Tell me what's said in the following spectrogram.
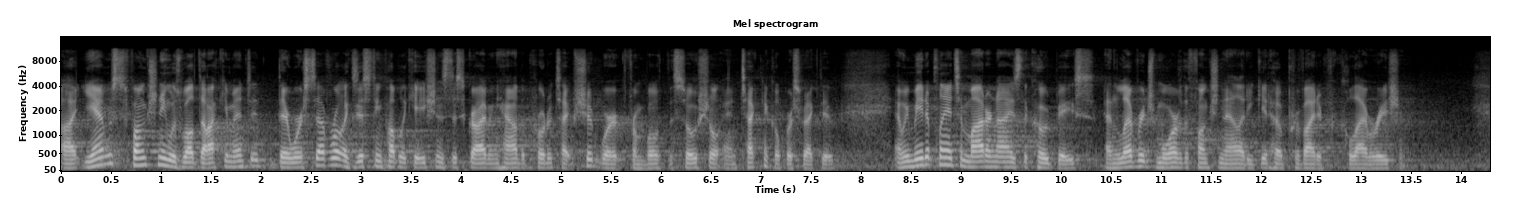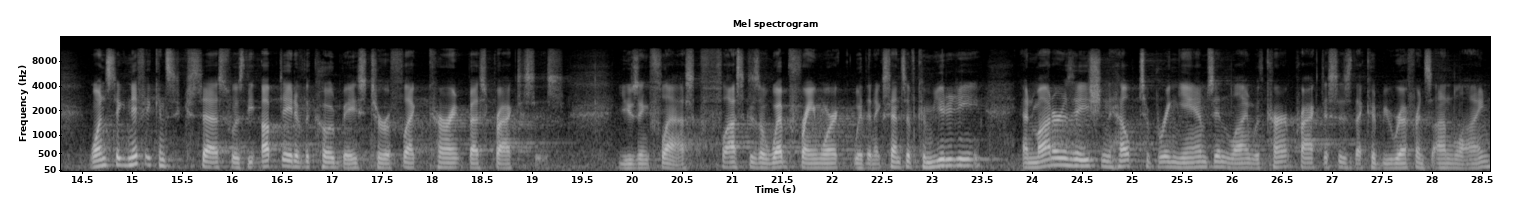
Uh, YAM's functioning was well documented. There were several existing publications describing how the prototype should work from both the social and technical perspective, and we made a plan to modernize the code base and leverage more of the functionality GitHub provided for collaboration. One significant success was the update of the code base to reflect current best practices using Flask. Flask is a web framework with an extensive community, and modernization helped to bring YAMS in line with current practices that could be referenced online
